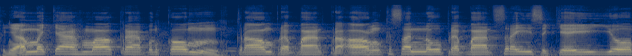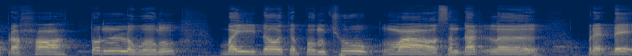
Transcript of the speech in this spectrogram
ខ្ញុំម្ចាស់មកក្រាបបង្គំក្រោមព្រះបាទព្រះអង្គក្សិណនូព្រះបាទស្រីសជ័យយកប្រហោះទុនលវងបីដូចកំពុំឈូកមកសណ្ដិតលើព្រះដេក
